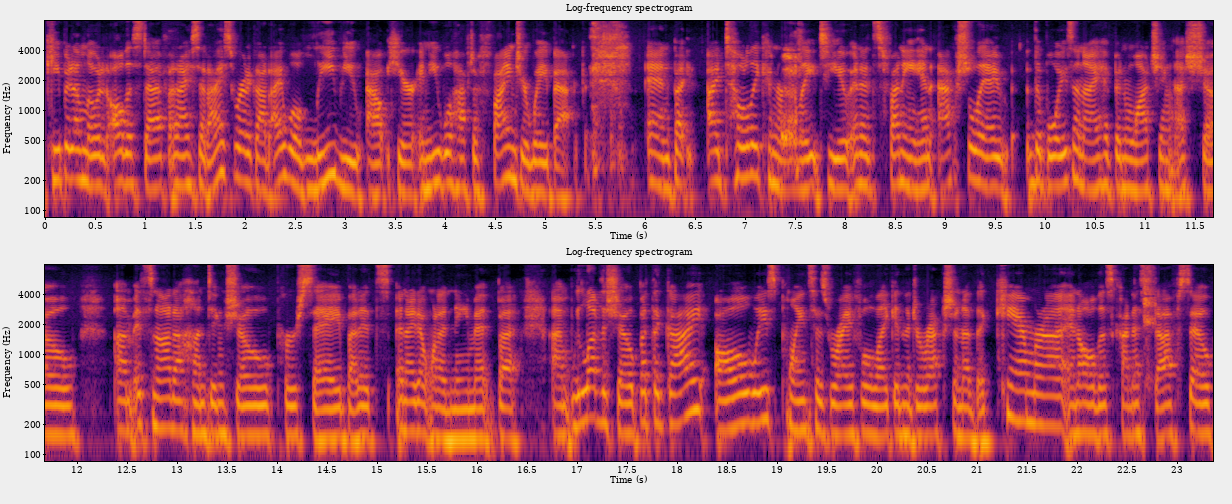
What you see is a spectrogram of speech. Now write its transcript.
keep it unloaded, all this stuff. And I said, I swear to God, I will leave you out here and you will have to find your way back and but I totally can relate to you, and it's funny. And actually, I, the boys and I have been watching a show. Um, it's not a hunting show per se, but it's and I don't want to name it, but um, we love the show. But the guy always points his rifle like in the direction of the camera and all this kind of stuff. So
